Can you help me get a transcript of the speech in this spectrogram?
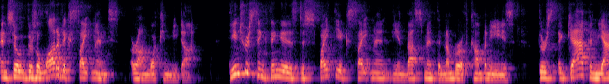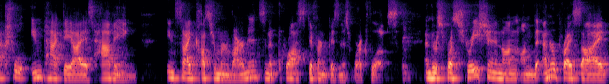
and so there's a lot of excitement around what can be done. The interesting thing is despite the excitement, the investment, the number of companies, there's a gap in the actual impact AI is having inside customer environments and across different business workflows. And there's frustration on, on the enterprise side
